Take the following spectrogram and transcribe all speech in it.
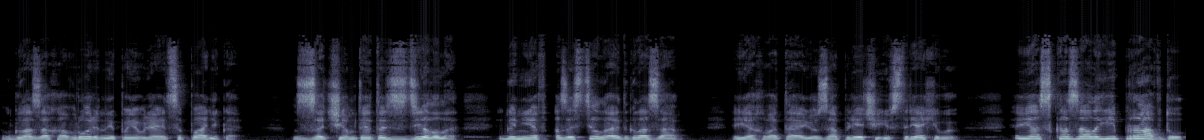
в глазах Аврориной появляется паника. «Зачем ты это сделала?» Гнев застилает глаза. Я хватаю ее за плечи и встряхиваю. «Я сказала ей правду»,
